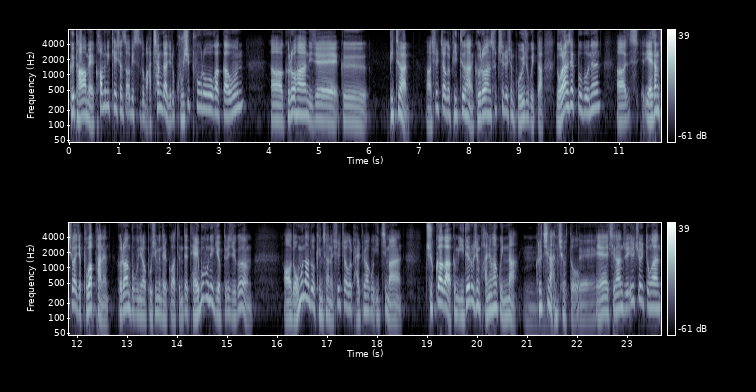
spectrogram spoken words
그 다음에 커뮤니케이션 서비스도 마찬가지로 90% 가까운 어 그러한 이제 그 비트한 어, 실적을 비트한 그러한 수치를 좀 보여주고 있다. 노란색 부분은 어, 스- 예상치와 이제 부합하는 그러한 부분이라고 보시면 될 것 같은데 대부분의 기업들이 지금 어, 너무나도 괜찮은 실적을 발표하고 있지만 주가가 그럼 이대로 지금 반영하고 있나? 음. 그렇진 않죠 또. 네. 예, 지난주 일주일 동안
